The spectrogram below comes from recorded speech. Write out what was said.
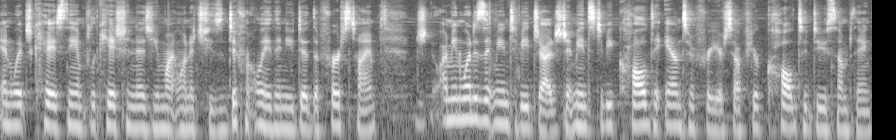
in which case the implication is you might want to choose differently than you did the first time. I mean, what does it mean to be judged? It means to be called to answer for yourself. You're called to do something,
